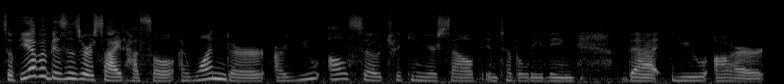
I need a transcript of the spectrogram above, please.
So if you have a business or a side hustle, I wonder, are you also tricking yourself into believing that you are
